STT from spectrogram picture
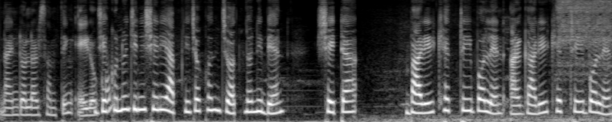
নাইন ডলার সামথিং এইরকম। যে কোনো জিনিসেরই আপনি যখন যত্ন নেবেন, সেটা বাড়ির ক্ষেত্রেই বলেন আর গাড়ির ক্ষেত্রেই বলেন,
